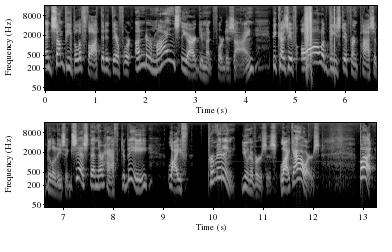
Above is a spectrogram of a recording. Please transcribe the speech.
And some people have thought that it therefore undermines the argument for design because if all of these different possibilities exist, then there have to be life permitting universes like ours. But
